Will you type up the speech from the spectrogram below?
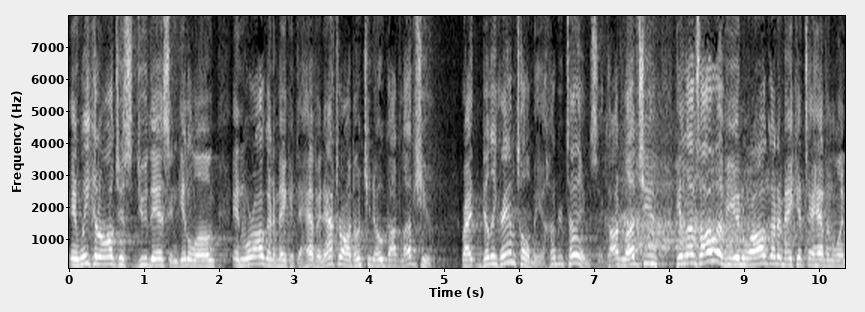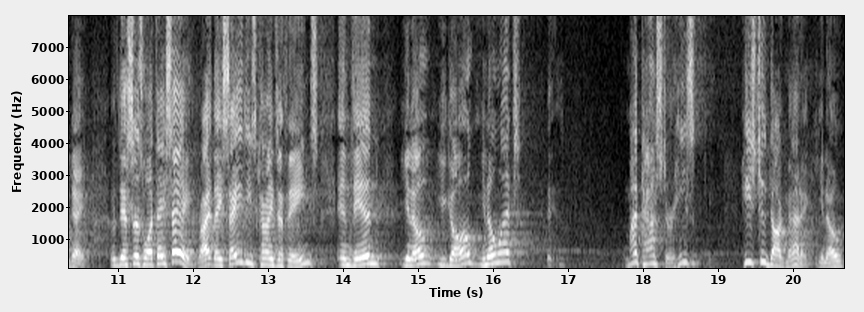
And we can all just do this and get along, and we're all going to make it to heaven. After all, don't you know God loves you? right? Billy Graham told me a hundred times God loves you, He loves all of you, and we're all going to make it to heaven one day. This is what they say, right? They say these kinds of things, and then, you know, you go, oh, you know what? My pastor, he's, he's too dogmatic, you know.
